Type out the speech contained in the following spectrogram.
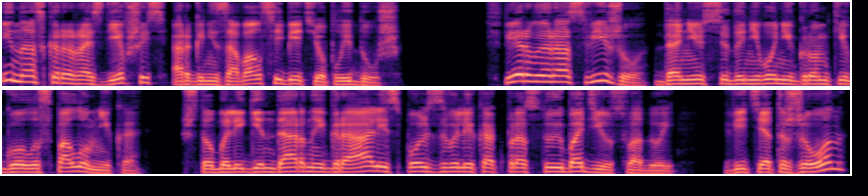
и, наскоро раздевшись, организовал себе теплый душ. В первый раз вижу, донесся до него негромкий голос паломника, чтобы легендарный Грааль использовали как простую бадью с водой. Ведь это же он?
